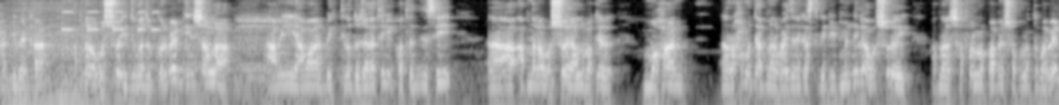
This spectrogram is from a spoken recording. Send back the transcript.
হাড্ডি ব্যথা, আপনারা অবশ্যই যোগাযোগ করবেন। ইনশাল্লাহ আমি আমার ব্যক্তিগত জায়গা থেকে কথা দিতেছি। আপনারা অবশ্যই আল্লাহবাকের মহান রহমতে আপনার ভাইজানের কাছ থেকে ট্রিটমেন্ট নিলে অবশ্যই আপনারা সাফল্য পাবেন, সফলতা পাবেন।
